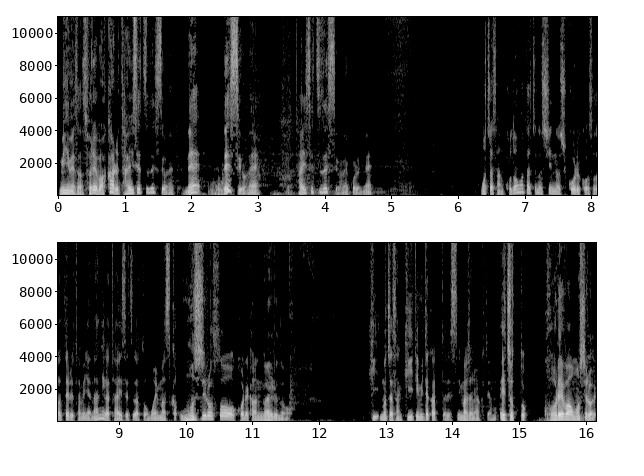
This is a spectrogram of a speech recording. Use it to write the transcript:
みひめさん、それわかる大切ですよね。ね。ですよね。大切ですよね、これね。もちゃさん、子供たちの真の思考力を育てるためには何が大切だと思いますか？面白そう、これ考えるの。き、もちゃさん聞いてみたかったです。今じゃなくても。え、ちょっと、これは面白い。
